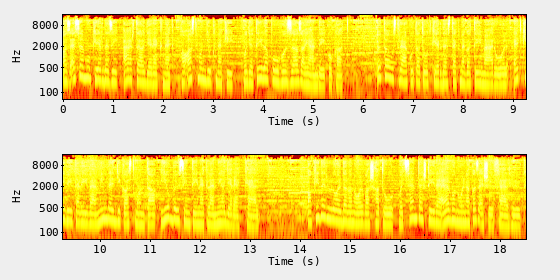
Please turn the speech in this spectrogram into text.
Az SMU kérdezi, árta a gyereknek, ha azt mondjuk neki, hogy a télapó hozza az ajándékokat. Öt ausztrál kutatót kérdeztek meg a témáról, egy kivételével mindegyik azt mondta, jobb őszintének lenni a gyerekkel. A kiderül oldalon olvasható, hogy szentestére elvonulnak az esőfelhők.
